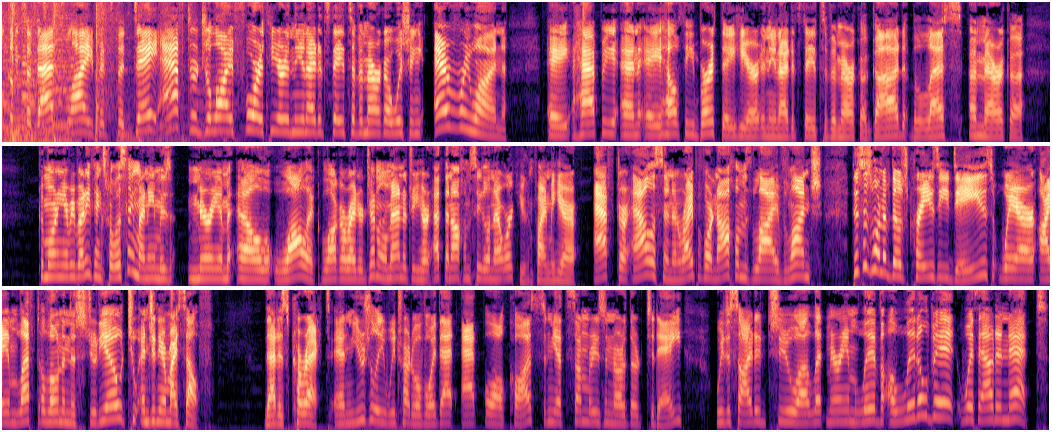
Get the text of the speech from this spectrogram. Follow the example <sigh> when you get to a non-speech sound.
Welcome to That's Life. It's the day after July 4th here in the United States of America, wishing everyone a happy and a healthy birthday here in the United States of America. God bless America. Good morning, everybody. Thanks for listening. My name is Miriam L. Wallach, blogger, writer, general manager here at the Nachum Segal Network. You can find me here after Allison and right before Nachum's live lunch. This is one of those crazy days where I am left alone in the studio to engineer myself. That is correct. And usually we try to avoid that at all costs. And yet, some reason or other today, we decided to uh, let Miriam live a little bit without a net.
